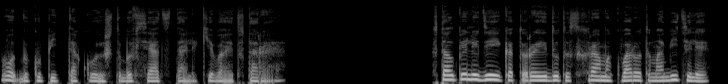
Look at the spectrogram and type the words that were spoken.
Вот бы купить такую, чтобы все отстали, кивает вторая. В толпе людей, которые идут из храма к воротам обители,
